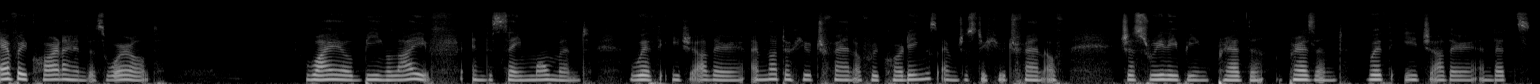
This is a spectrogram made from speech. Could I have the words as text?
every corner in this world, while being live in the same moment with each other. I'm not a huge fan of recordings, I'm just a huge fan of just really being present present with each other and that's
